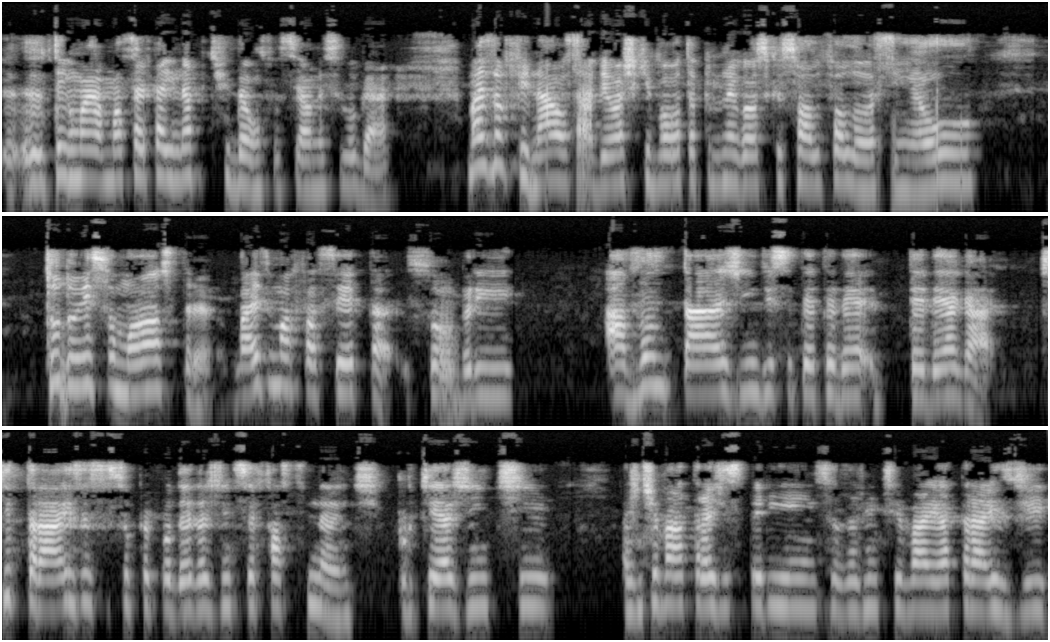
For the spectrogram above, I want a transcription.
eu tenho uma, uma, certa inaptidão social nesse lugar. Mas no final, sabe, eu acho que volta para o negócio que o Saulo falou, assim, eu, tudo isso mostra mais uma faceta sobre a vantagem de se ter TDAH que traz esse superpoder da gente ser fascinante, porque a gente a gente vai atrás de experiências, a gente vai atrás de,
